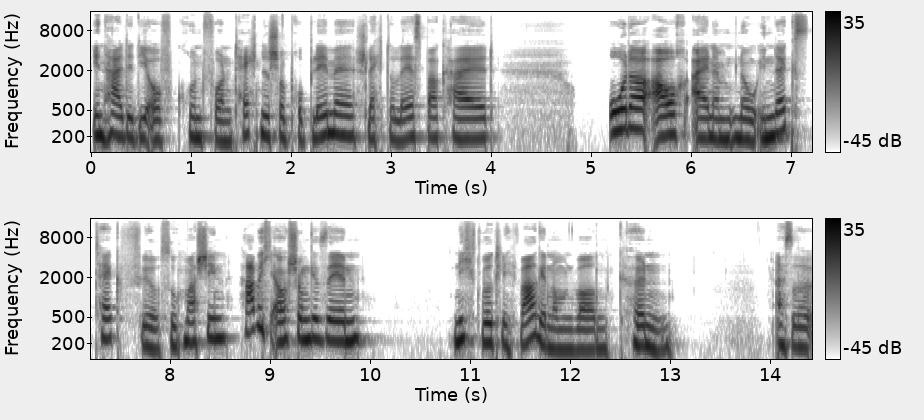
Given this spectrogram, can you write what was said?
Inhalte, die aufgrund von technischer Probleme, schlechter Lesbarkeit oder auch einem No-Index-Tag für Suchmaschinen, habe ich auch schon gesehen, nicht wirklich wahrgenommen werden können. Also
